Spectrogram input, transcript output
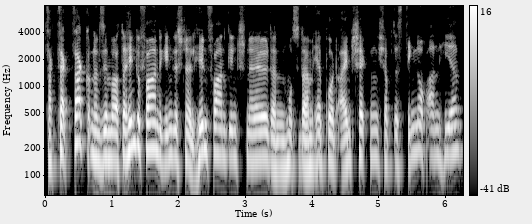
zack, zack, zack und dann sind wir auch dahin gefahren, da ging das schnell. Hinfahren ging schnell, dann musst du da im Airport einchecken. Ich habe das Ding noch an hier.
